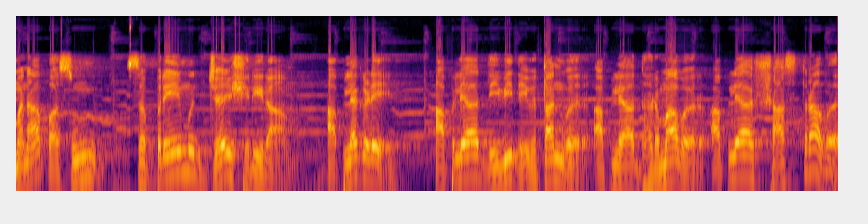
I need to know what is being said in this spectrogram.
मनापासून सप्रेम जय श्रीराम. आपल्याकडे आपल्या देवी देवतांवर आपल्या धर्मावर आपल्या शास्त्रावर.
